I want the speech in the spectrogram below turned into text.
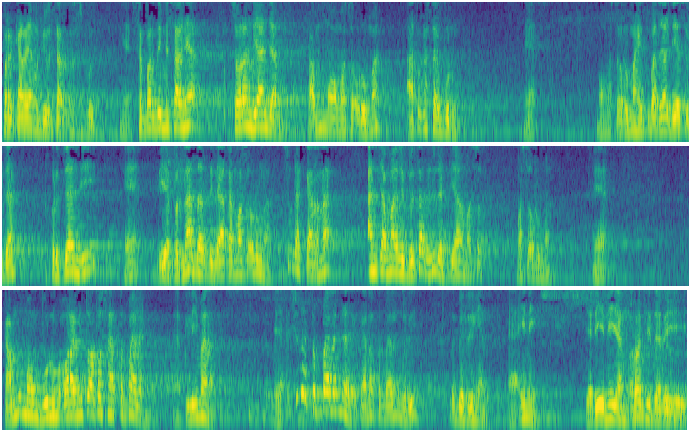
perkara yang lebih besar tersebut. Ya. Seperti misalnya seorang diancam, kamu mau masuk rumah ataukah saya bunuh? ya. Mau masuk rumah itu padahal dia sudah berjanji, ya, dia bernadar tidak akan masuk rumah. Sudah karena ancaman lebih besar sudah dia masuk masuk rumah. Ya. Kamu mau bunuh orang itu atau saya tempeleng? Ya, pilih mana? Ya, sudah tempeleng aja karena tempeleng lebih lebih ringan. Ya, ini. Jadi ini yang roji dari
